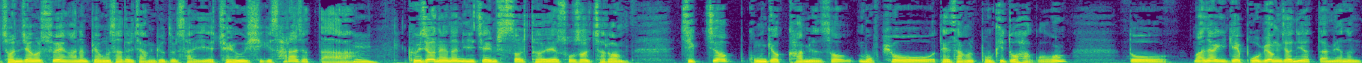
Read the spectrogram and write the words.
전쟁을 수행하는 병사들 장교들 사이에 죄의식이 사라졌다. 음. 그 전에는 이 제임스 설터의 소설처럼 직접 공격하면서 목표 대상을 보기도 하고 또 만약 이게 보병전이었다면은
